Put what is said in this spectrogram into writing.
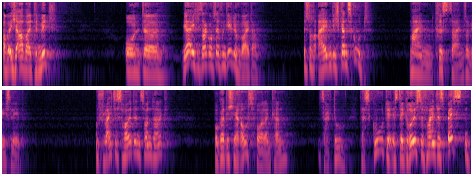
Aber ich arbeite mit und äh, ja, ich sage auch das Evangelium weiter. Ist doch eigentlich ganz gut, mein Christsein, so wie ich es lebe. Und vielleicht ist heute ein Sonntag, wo Gott dich herausfordern kann und sagt, du, das Gute ist der größte Feind des Besten.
